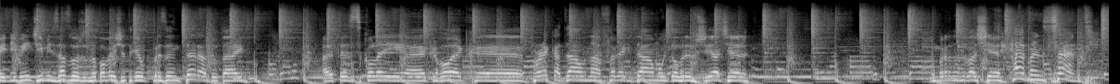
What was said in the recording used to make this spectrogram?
Okay, nie miejcie mi za zło, że zabawiam się takiego prezentera tutaj, ale to jest z kolei e, kawałek e, Freka Downa, Ferek Down, mój dobry przyjaciel. Numer nazywa się Heaven Sent.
